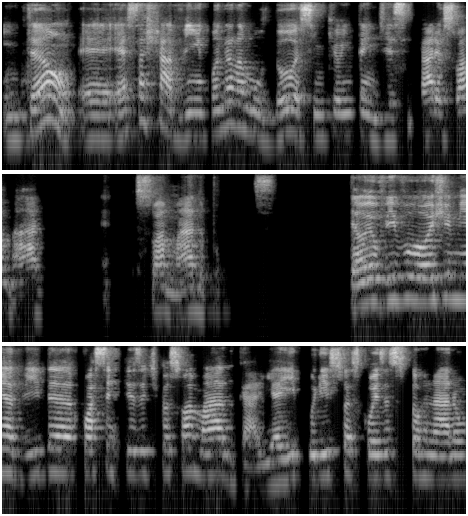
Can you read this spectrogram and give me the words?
Então, é, essa chavinha, quando ela mudou, assim, que eu entendi, assim, cara, eu sou amado, sou amado por Deus. Então eu vivo hoje minha vida com a certeza de que eu sou amado, cara. E aí por isso as coisas se tornaram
